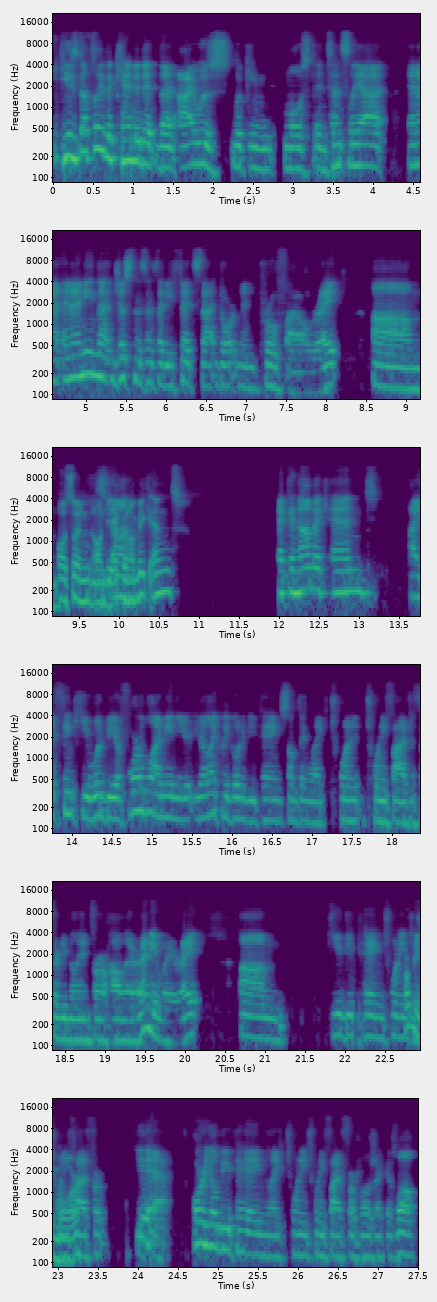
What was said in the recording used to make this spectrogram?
He's definitely the candidate that I was looking most intensely at. And I, and I mean that just in the sense that he fits that Dortmund profile, right? Um, Also, in, on the young. economic end? economic end, I think he would be affordable. I mean, you're, you're likely going to be paying something like 20, 25 to 30 million for a Haller anyway, right? Um, you'd be paying 20 Probably to more. 25 for, yeah. Or you'll be paying like 20, 25 for Hložek as well.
